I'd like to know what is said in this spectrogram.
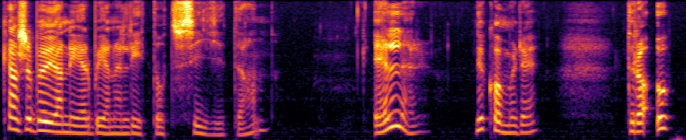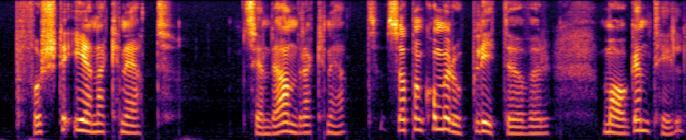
kanske böja ner benen lite åt sidan. Eller, nu kommer det, dra upp först det ena knät, sen det andra knät så att de kommer upp lite över magen till.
